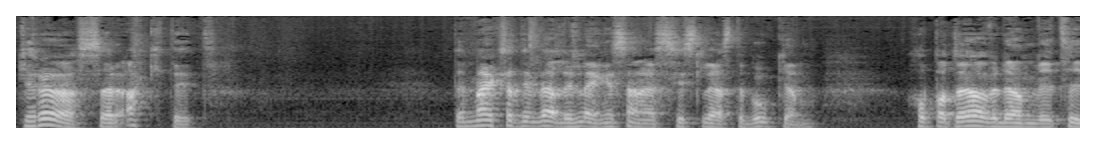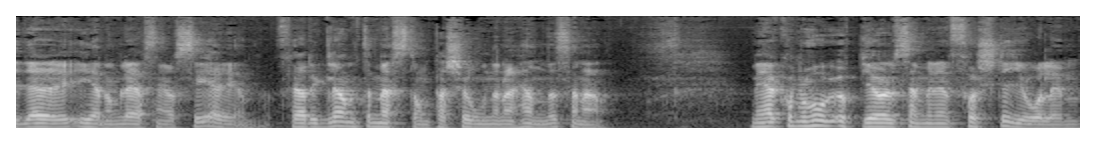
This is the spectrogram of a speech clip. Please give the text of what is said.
gröseraktigt. Det märks att det är väldigt länge sedan jag sist läste boken. Hoppat över den vid tidigare genomläsning av serien. För jag hade glömt det mesta om personerna och händelserna. Men jag kommer ihåg uppgörelsen med den första Jolin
